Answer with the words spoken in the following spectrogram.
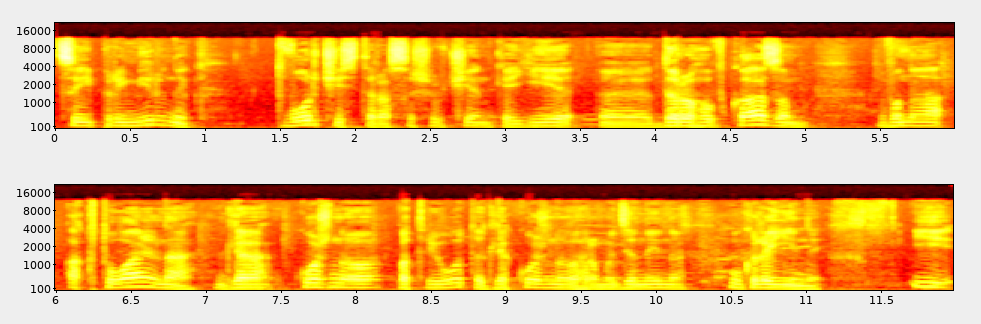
цей примірник, творчість Тараса Шевченка є е, дороговказом. Вона актуальна для кожного патріота, для кожного громадянина України. І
